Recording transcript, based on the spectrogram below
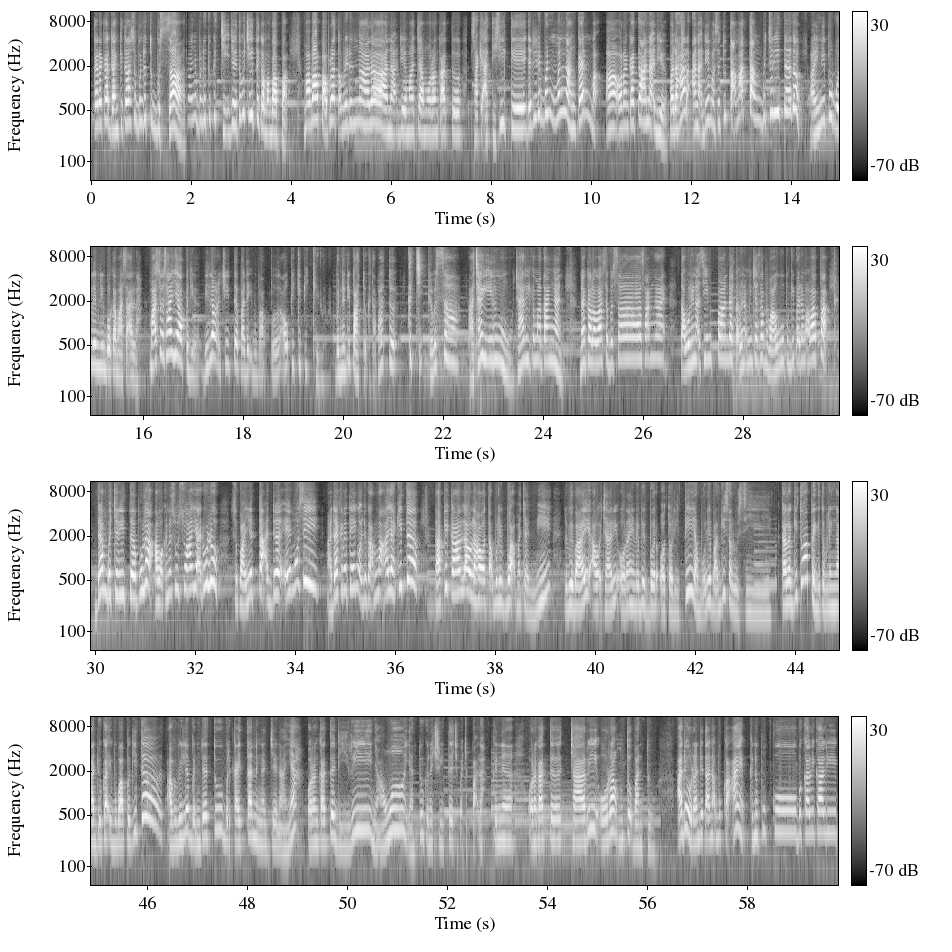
Kadang-kadang kita rasa benda tu besar. Sebenarnya benda tu kecil je. Itu pun cerita kat mak bapak. Mak bapak pula tak boleh dengar lah anak dia macam orang kata sakit hati sikit. Jadi dia ben- menang kan mak, uh, orang kata anak dia. Padahal anak dia masa tu tak matang bercerita tu. Uh, ini pun boleh menimbulkan masalah. Maksud saya apa dia? Bila nak cerita pada ibu bapa, awak fikir-fikir dulu. Benda ni patut ke tak patut? Kecil ke besar? Uh, cari ilmu, cari kematangan. Dan kalau rasa besar sangat, tak boleh nak simpan dah, tak boleh nak bincang siapa, baru pergi pada mak bapak. Dan bercerita pula, awak kena susun ayat dulu supaya tak ada emosi. Ha, kena tengok juga mak ayah kita. Tapi kalaulah awak tak boleh buat macam ni, lebih baik awak cari orang yang lebih berotoriti yang boleh bagi solusi. Kalau gitu apa yang kita boleh ngadu kat ibu bapa kita? Apabila benda tu berkaitan dengan jenayah, orang kata diri, nyawa, yang tu kena cerita cepat-cepat lah. Kena orang kata cari orang untuk bantu. Ada orang dia tak nak buka aib, kena pukul berkali-kali,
